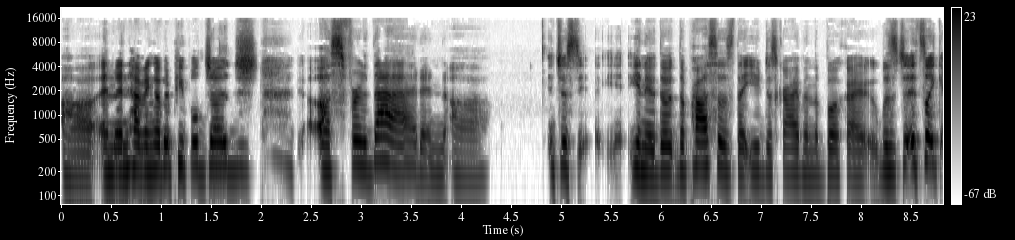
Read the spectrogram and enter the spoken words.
uh, and then having other people judge us for that. And, uh, just you know the the process that you describe in the book i was it's like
